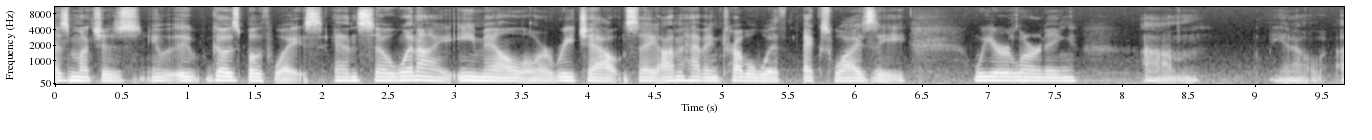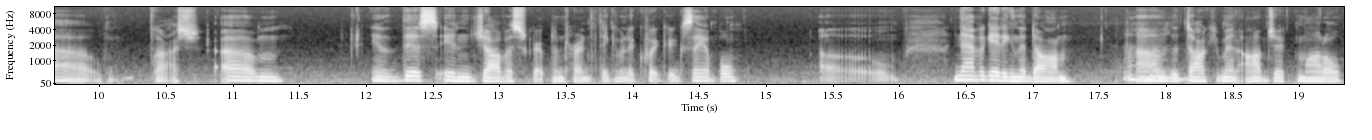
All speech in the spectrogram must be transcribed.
as much as you know, it goes both ways. And so when I email or reach out and say I'm having trouble with X Y Z, we are learning, um, you know, uh, gosh, um, you know, this in JavaScript. I'm trying to think of a quick example. Oh, navigating the DOM, um, the document object model,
